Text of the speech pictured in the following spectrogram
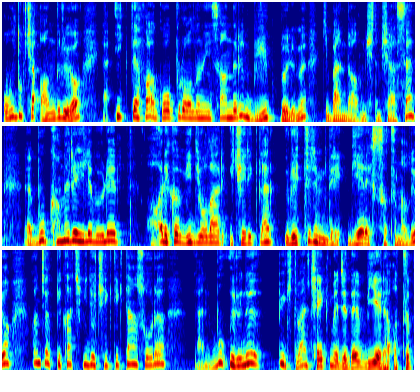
oldukça andırıyor. Yani ilk defa GoPro alan insanların büyük bölümü ki ben de almıştım şahsen e, bu kamera ile böyle harika videolar, içerikler üretirim diyerek satın alıyor. Ancak birkaç video çektikten sonra yani bu ürünü büyük ihtimal çekmecede bir yere atıp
